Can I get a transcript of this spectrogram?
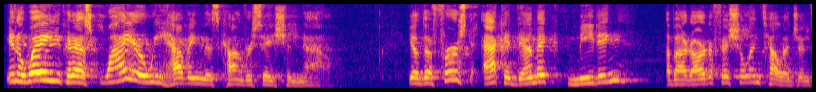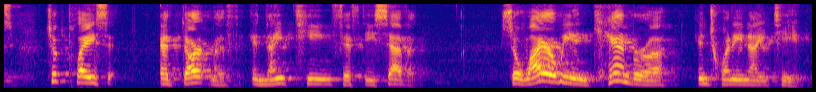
In a way, you could ask, why are we having this conversation now? You know, the first academic meeting about artificial intelligence took place at Dartmouth in 1957. So why are we in Canberra in 2019?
